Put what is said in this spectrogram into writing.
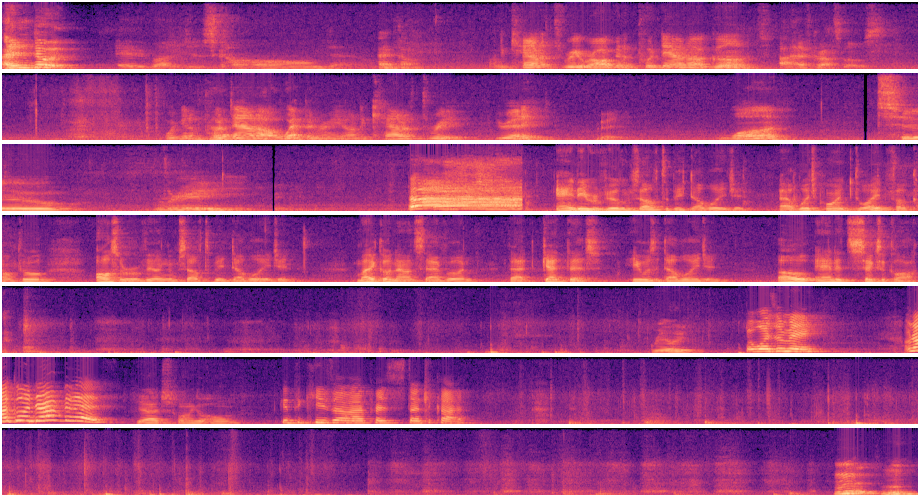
I didn't do it. Everybody just calm down. And Tom. On the count of three, we're all gonna put down our guns. I have crossbows. We're gonna put down our weaponry on the count of three. You ready? Ready. One, two, three. Ah! Andy revealed himself to be double agent, at which point Dwight felt comfortable also revealing himself to be a double agent. Michael announced to everyone that, get this, he was a double agent. Oh, and it's 6 o'clock. Really? It wasn't me. I'm not going down for this. Yeah, I just want to go home. Get the keys out of my purse and start the car. ừ. ừ.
